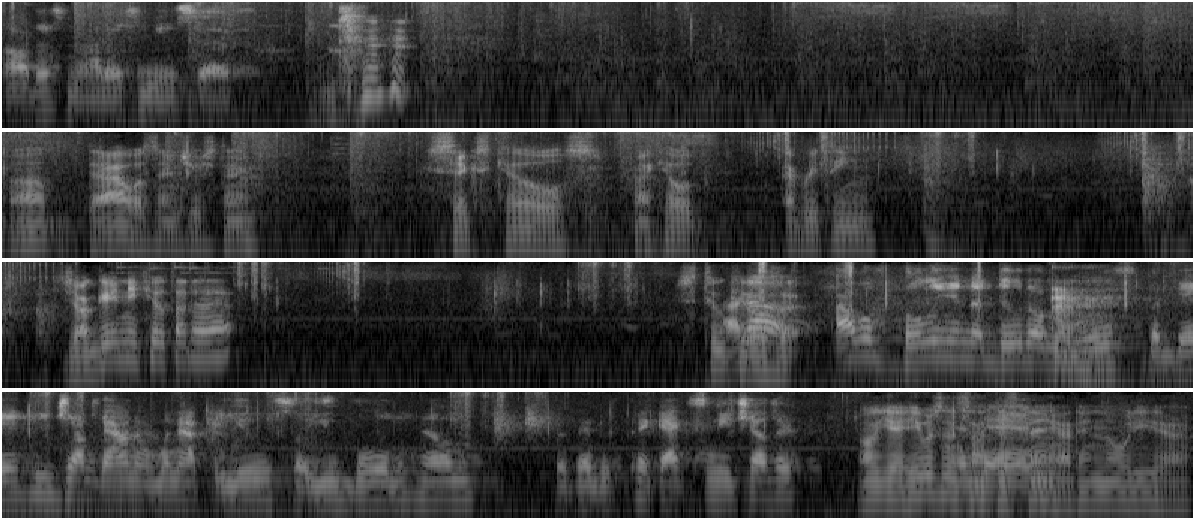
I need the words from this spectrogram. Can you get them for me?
Oh, that's not. That's me and Seth. Oh, that was interesting. Six kills. I killed every team. Did y'all get any kills out of that? Just two I kills. got. I was bullying the dude on the roof, but then he jumped down and went after you, so you bullied him because they was pickaxing each other. oh yeah, he was inside and this thing. I didn't know what he had.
